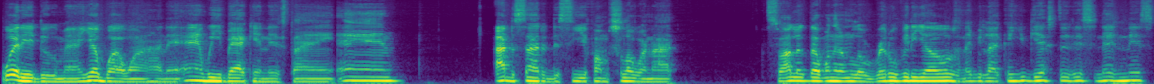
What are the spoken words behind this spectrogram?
What it do, man? Your boy 100, and we back in this thing. And I decided to see if I'm slow or not. So I looked up one of them little riddle videos, and they be like, "Can you guess the this and that and this?"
